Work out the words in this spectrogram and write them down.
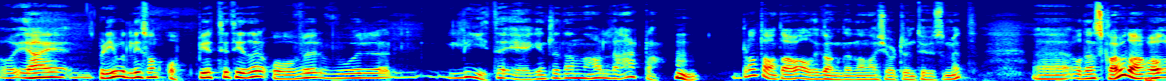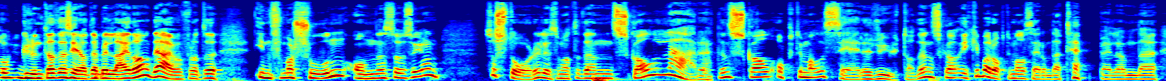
og jeg blir jo litt sånn oppgitt til tider over hvor lite egentlig den har lært, da. Blant annet av alle gangene han har kjørt rundt i huset mitt. Uh, og den skal jo da, og, og grunnen til at jeg sier at jeg blir lei da, det er jo for at uh, informasjonen om den støvsugeren, så står det liksom at den skal lære, den skal optimalisere ruta. Den skal ikke bare optimalisere om det er teppe, eller om det er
